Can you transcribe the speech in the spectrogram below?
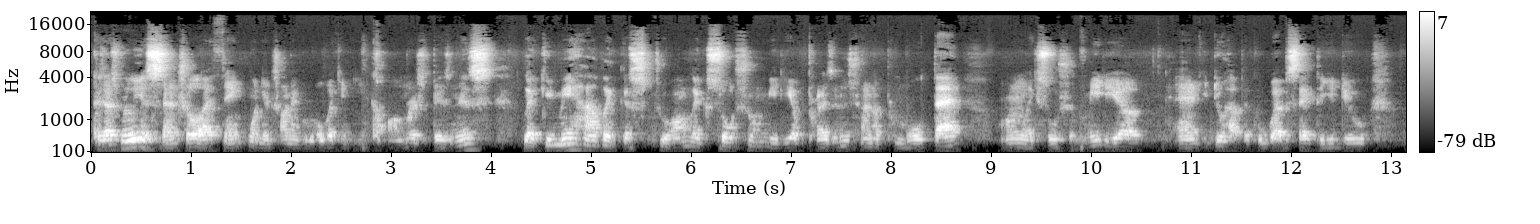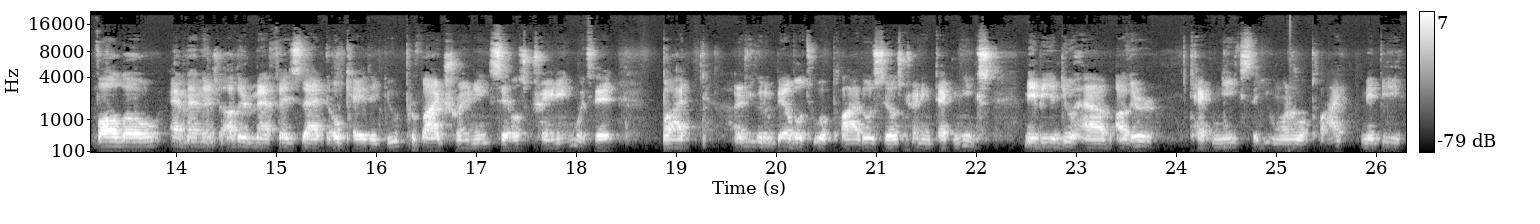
Because that's really essential, I think, when you're trying to grow like an e-commerce business. Like you may have like a strong like social media presence, trying to promote that on like social media, and you do have like a website that you do follow, and then there's other methods that okay they do provide training, sales training with it, but are you going to be able to apply those sales training techniques? Maybe you do have other techniques that you want to apply. Maybe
